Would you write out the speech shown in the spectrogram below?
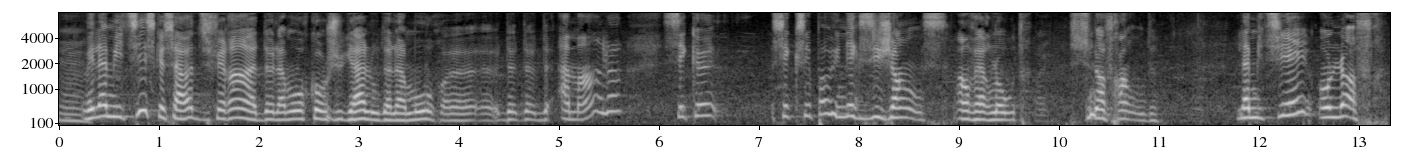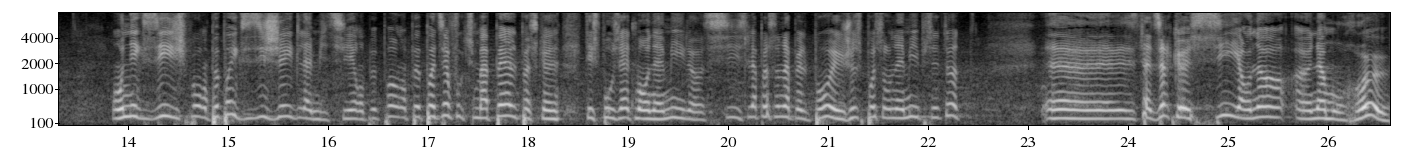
Hmm. Mais l'amitié, ce que ça a de différent de l'amour conjugal ou de l'amour euh, de, de- de amant, c'est que c'est que c'est pas une exigence envers l'autre. C'est une offrande. L'amitié, on l'offre. On n'exige pas, on peut pas exiger de l'amitié. On peut pas, on peut pas dire faut que tu m'appelles parce que tu es supposé être mon ami. Là. Si, si la personne n'appelle pas, elle est juste pas son ami, puis c'est tout. Euh, C'est-à-dire que si on a un amoureux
